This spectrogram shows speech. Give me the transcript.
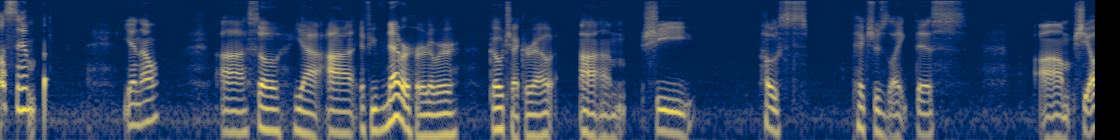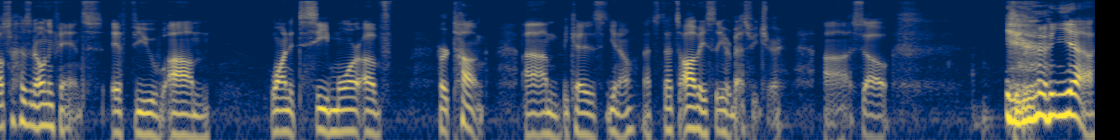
a simp you know? Uh, so yeah, uh, if you've never heard of her, go check her out. Um, she posts pictures like this. Um, she also has an OnlyFans. If you um, wanted to see more of her tongue, um, because you know that's that's obviously her best feature. Uh, so yeah,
